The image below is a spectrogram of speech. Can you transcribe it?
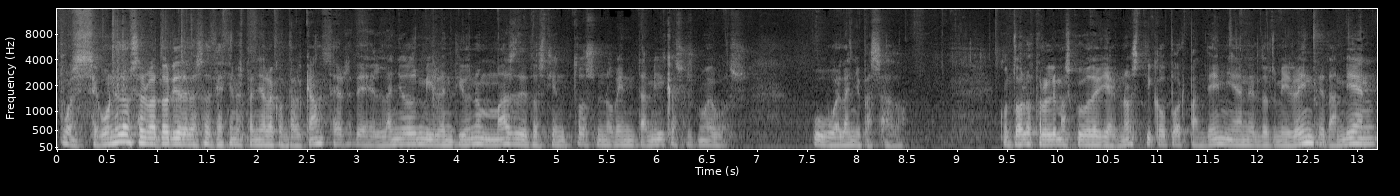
Pues según el Observatorio de la Asociación Española contra el Cáncer, del año 2021 más de 290.000 casos nuevos hubo el año pasado. Con todos los problemas que hubo de diagnóstico por pandemia en el 2020 también,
